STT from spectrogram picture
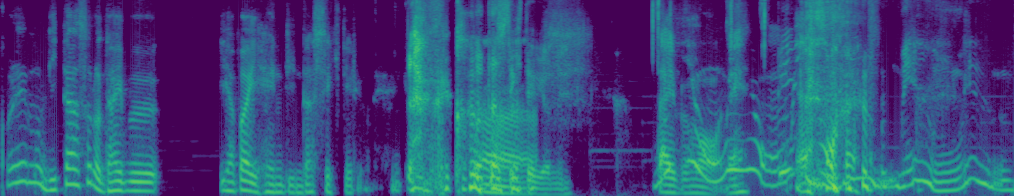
これもギターソロだいぶやばい片鱗出してきてるよね。こう出してきてるよね。だいぶもうね。メンメン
